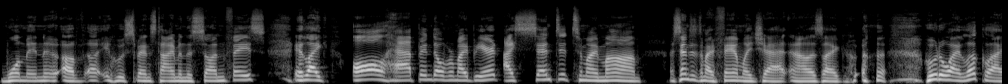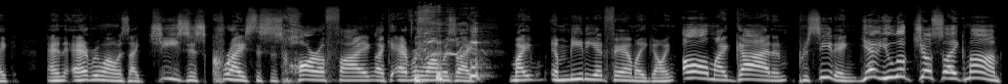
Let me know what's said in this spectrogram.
woman of uh, who spends time in the sun face. It like all happened over my beard. I sent it to my mom. I sent it to my family chat, and I was like, "Who do I look like?" And everyone was like, Jesus Christ, this is horrifying. Like everyone was like, my immediate family going, Oh my God, and proceeding, Yeah, you look just like mom.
